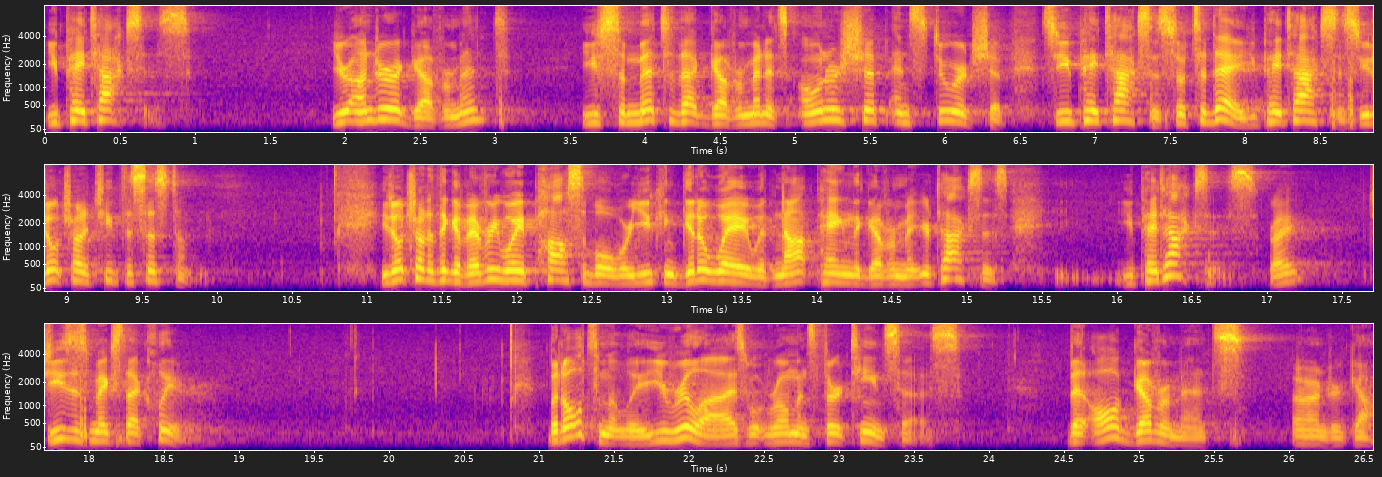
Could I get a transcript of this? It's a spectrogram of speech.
You pay taxes. You're under a government. You submit to that government. It's ownership and stewardship. So you pay taxes. So today, you pay taxes. So you don't try to cheat the system. You don't try to think of every way possible where you can get away with not paying the government your taxes. You pay taxes, right? Jesus makes that clear. But ultimately, you realize what Romans 13 says that all governments are under God.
